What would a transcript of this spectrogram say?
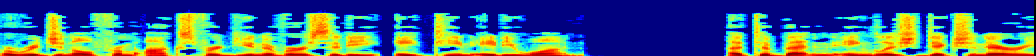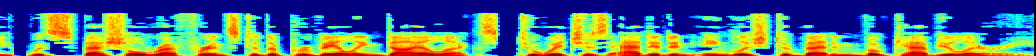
original from Oxford University, 1881. A Tibetan English dictionary, with special reference to the prevailing dialects, to which is added an English-Tibetan vocabulary.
